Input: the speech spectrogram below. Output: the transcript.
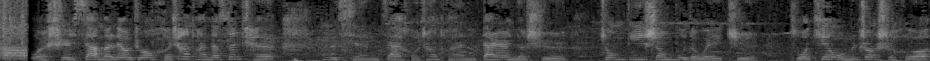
跑我是厦门六中合唱团的孙晨目前在合唱团担任的是中低声部的位置。昨天我们正式和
